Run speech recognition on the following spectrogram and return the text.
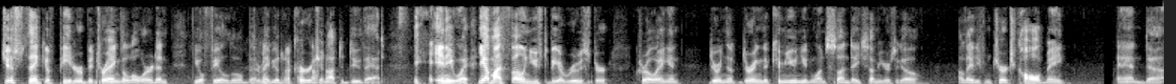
just think of Peter betraying the Lord, and you'll feel a little better. Maybe it'll encourage you not to do that. anyway, yeah, my phone used to be a rooster crowing, and during the during the communion one Sunday some years ago, a lady from church called me, and uh,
